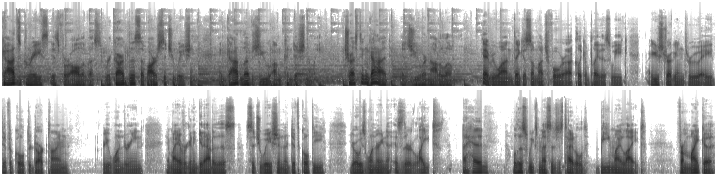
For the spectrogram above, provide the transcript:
God's grace is for all of us, regardless of our situation, and God loves you unconditionally. Trust in God as you are not alone. Okay, everyone, thank you so much for uh, click and play this week. Are you struggling through a difficult or dark time? Are you wondering, am I ever going to get out of this situation or difficulty? You're always wondering, is there light ahead? Well, this week's message is titled, Be My Light, from Micah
